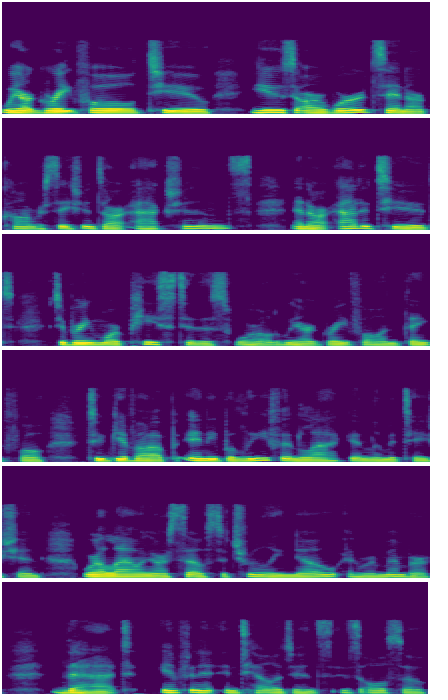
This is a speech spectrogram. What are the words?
We are grateful to use our words and our conversations, our actions, and our attitudes to bring more peace to this world. We are grateful and thankful to give up any belief in lack and limitation. We're allowing ourselves to truly know and remember that infinite intelligence is also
